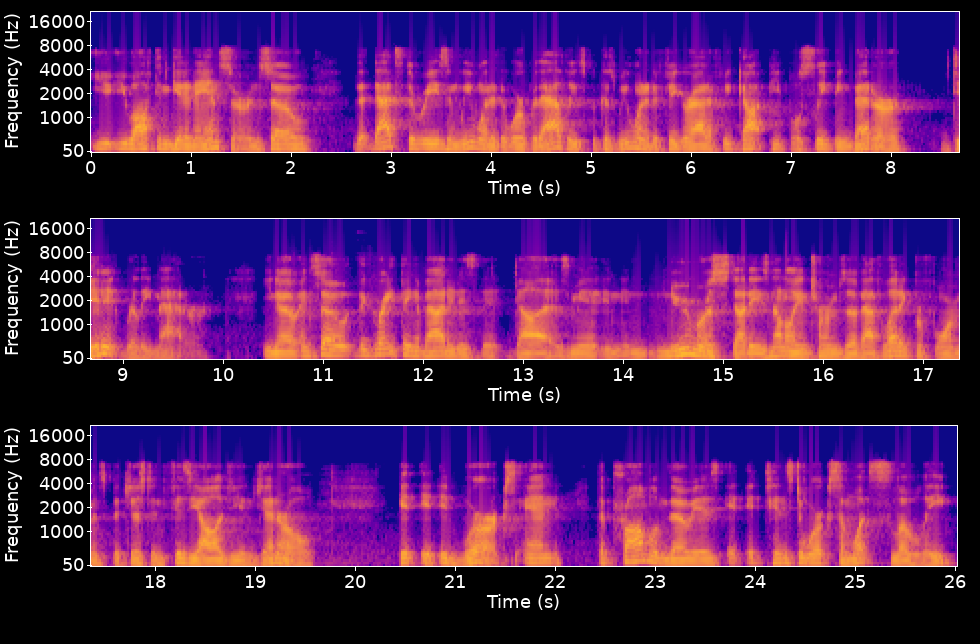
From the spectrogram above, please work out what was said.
you, you often get an answer. And so that that's the reason we wanted to work with athletes because we wanted to figure out if we got people sleeping better, did it really matter? You know, and so the great thing about it is that it does. I mean, in, in numerous studies, not only in terms of athletic performance, but just in physiology in general, it, it, it works. And the problem, though, is it, it tends to work somewhat slowly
